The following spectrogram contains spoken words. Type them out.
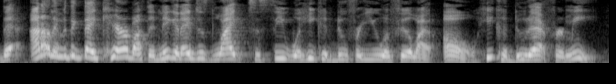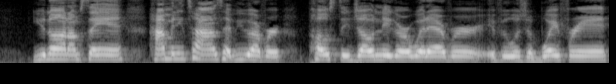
that I don't even think they care about the nigga. They just like to see what he can do for you and feel like, oh, he could do that for me. You know what I'm saying? How many times have you ever posted your nigga or whatever, if it was your boyfriend,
